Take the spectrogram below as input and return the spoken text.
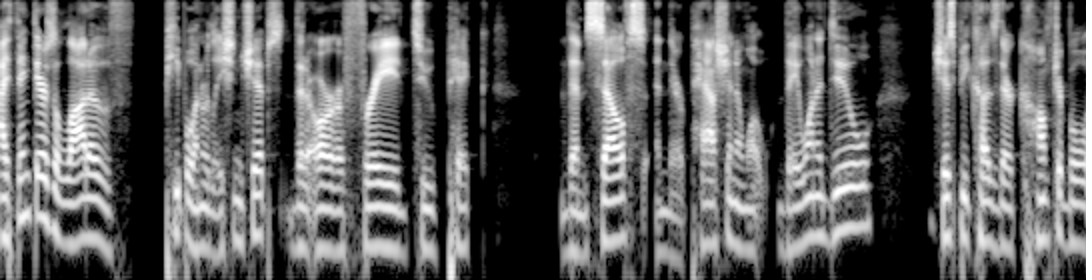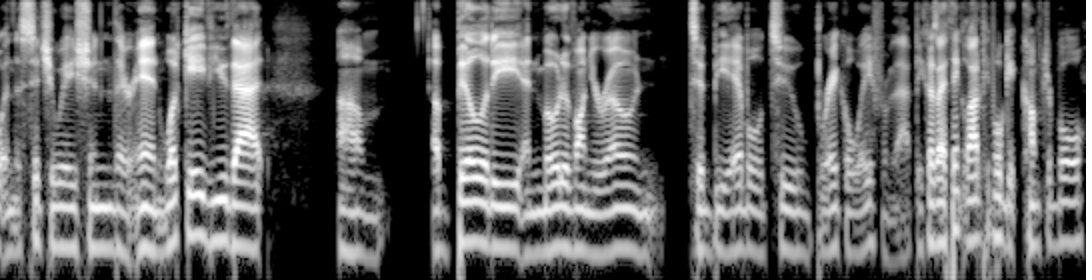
I think there's a lot of people in relationships that are afraid to pick themselves and their passion and what they want to do just because they're comfortable in the situation they're in. What gave you that um, ability and motive on your own to be able to break away from that? Because i think a lot of people get comfortable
